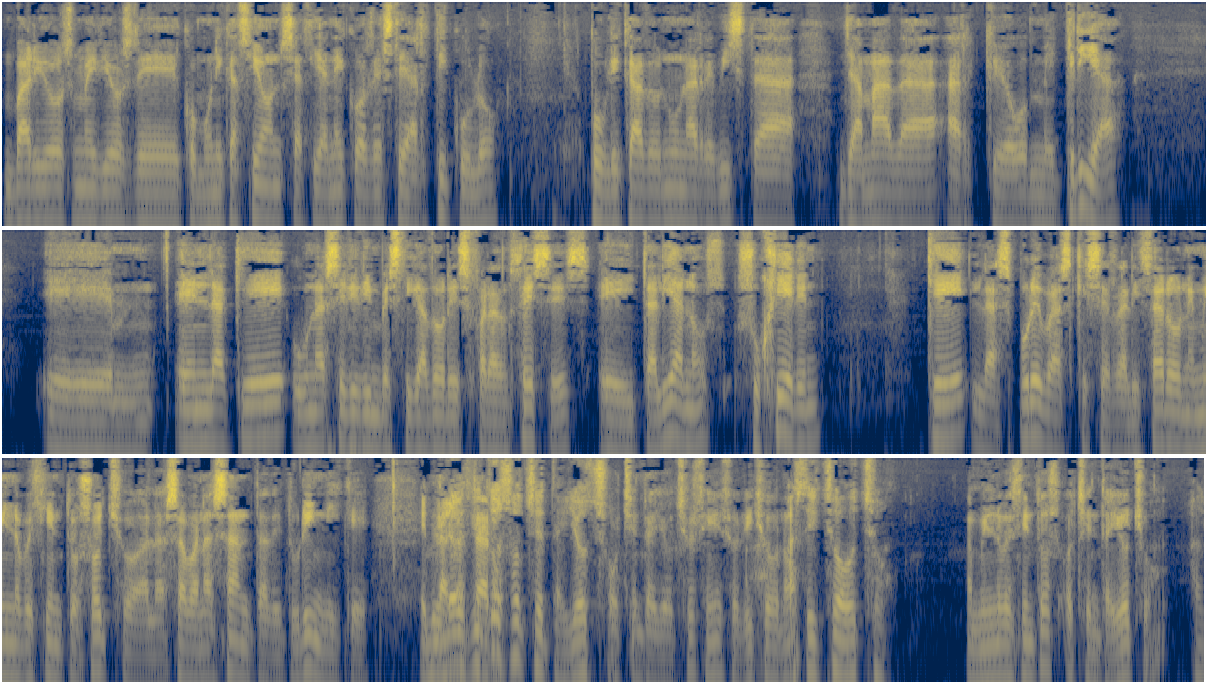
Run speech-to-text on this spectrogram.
varios medios de comunicación se hacían eco de este artículo publicado en una revista llamada Arqueometría, eh, en la que una serie de investigadores franceses e italianos sugieren que las pruebas que se realizaron en 1908 a la Sábana Santa de Turín y que... En 1988. 88, sí, eso he dicho, ¿no? Has dicho 8. En 1988. Ah,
